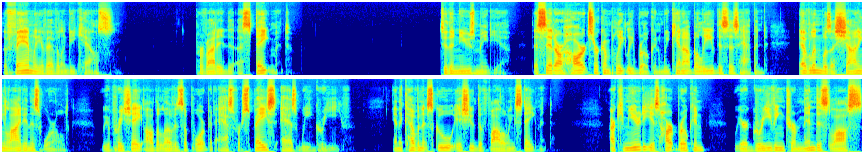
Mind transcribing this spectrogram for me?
the family of Evelyn Dieckhaus provided a statement to the news media that said, Our hearts are completely broken. We cannot believe this has happened. Evelyn was a shining light in this world. We appreciate all the love and support, but ask for space as we grieve. And the Covenant School issued the following statement Our community is heartbroken. We are grieving tremendous loss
